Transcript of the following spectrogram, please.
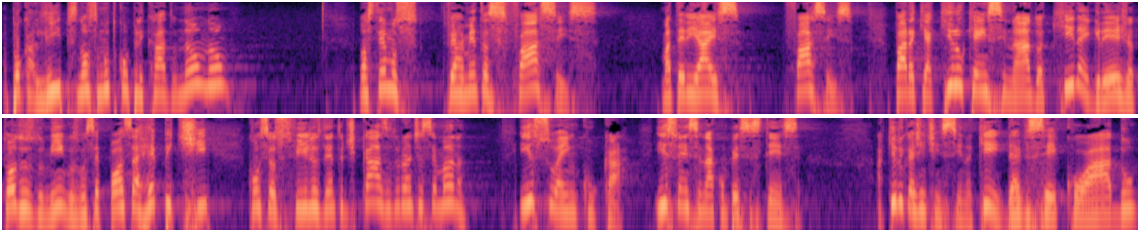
Apocalipse? Nossa, muito complicado. Não, não. Nós temos ferramentas fáceis, materiais fáceis, para que aquilo que é ensinado aqui na igreja todos os domingos você possa repetir com seus filhos dentro de casa durante a semana. Isso é inculcar. Isso é ensinar com persistência. Aquilo que a gente ensina aqui deve ser ecoado,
